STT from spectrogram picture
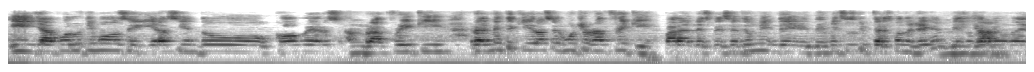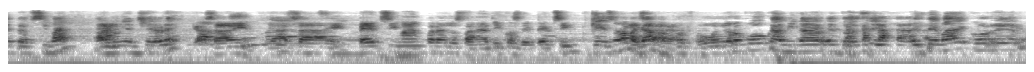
Y ya por último, seguir haciendo covers, rap freaky. Realmente quiero hacer mucho rap freaky para el especial de, un de, de mil suscriptores cuando lleguen. Hacer uno de Pepsi Man, algo bien chévere. Ya saben, ya saben. Pepsi Man para los fanáticos de Pepsi. Que es una amalgama, Instagram. por favor. Yo no puedo caminar, entonces el tema de correr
